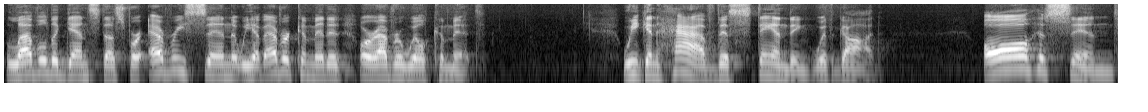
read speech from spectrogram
leveled against us for every sin that we have ever committed or ever will commit. We can have this standing with God. All have sinned,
